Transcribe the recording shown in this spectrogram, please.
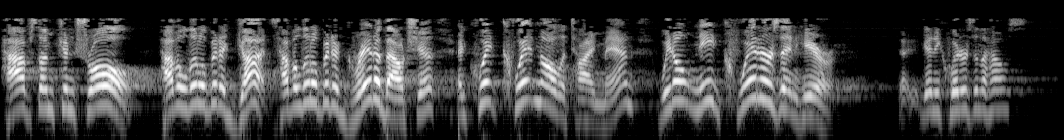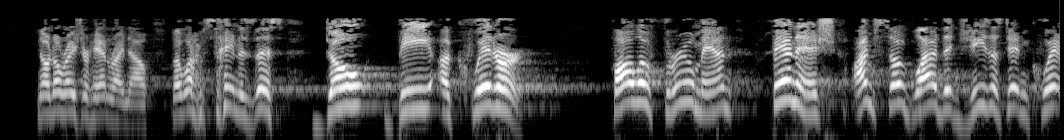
Have some control. Have a little bit of guts. Have a little bit of grit about you and quit quitting all the time, man. We don't need quitters in here. Uh, any quitters in the house? No, don't raise your hand right now. But what I'm saying is this. Don't be a quitter. Follow through, man finish, I'm so glad that Jesus didn't quit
